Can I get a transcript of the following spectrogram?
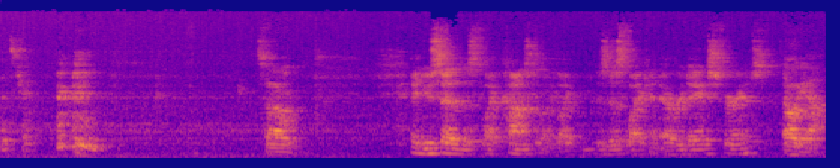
That's true. That's true. so, And you said this like constantly, like, is this like an everyday experience? oh yeah,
